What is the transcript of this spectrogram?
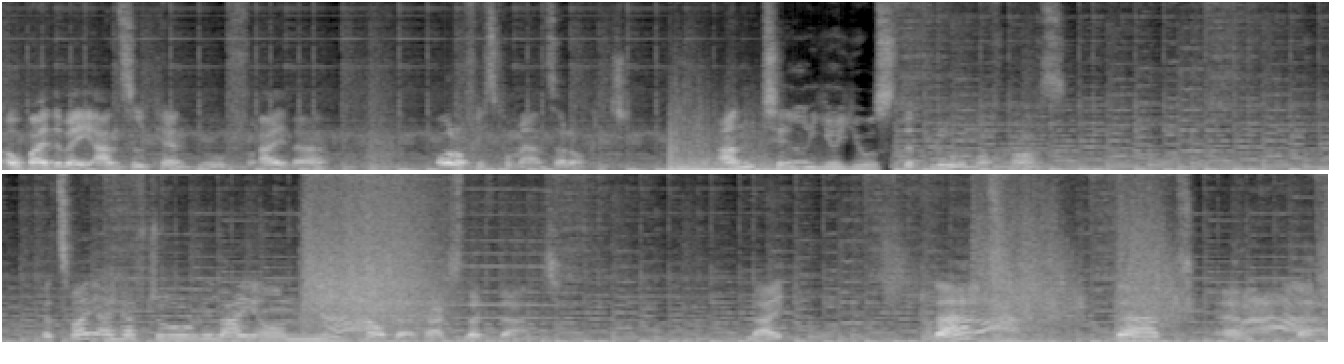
Oh, by the way, Ancel can't move either. All of his commands are locked. Until you use the plume, of course. That's why I have to rely on counter-attacks like that. Like that, that, and that.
